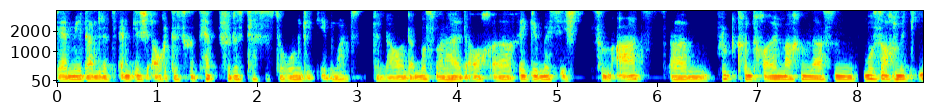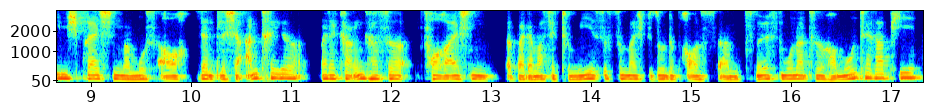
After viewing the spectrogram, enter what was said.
der mir dann letztendlich auch das Rezept für das Testosteron gegeben hat. Genau, da muss man halt auch äh, regelmäßig zum Arzt ähm, Blutkontrollen machen lassen, muss auch mit ihm sprechen, man muss auch sämtliche Anträge bei der Krankenkasse vorreichen. Äh, bei der Mastektomie ist es zum Beispiel so, du brauchst ähm, zwölf Monate Hormontherapie,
